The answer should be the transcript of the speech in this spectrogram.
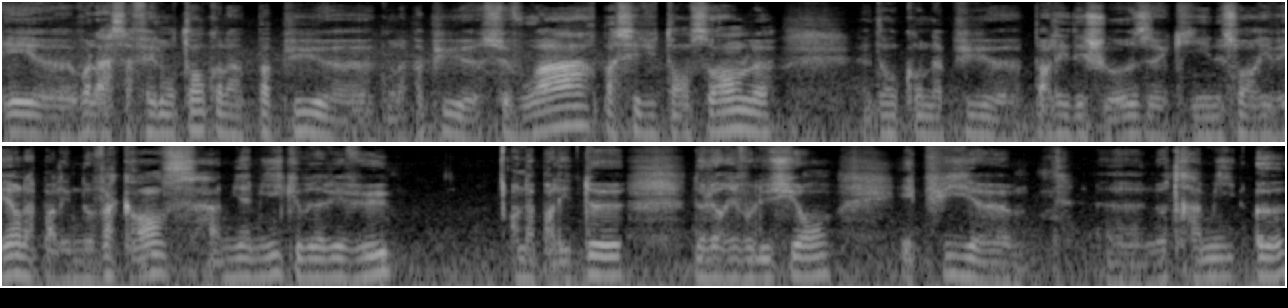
et euh, voilà, ça fait longtemps qu'on n'a pas pu, euh, pas pu euh, se voir, passer du temps ensemble. Donc on a pu parler des choses qui nous sont arrivées. On a parlé de nos vacances à Miami que vous avez vu. On a parlé d'eux, de leur évolution. Et puis notre ami E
